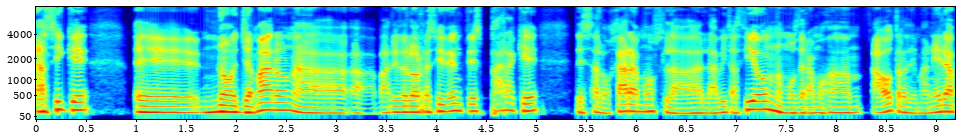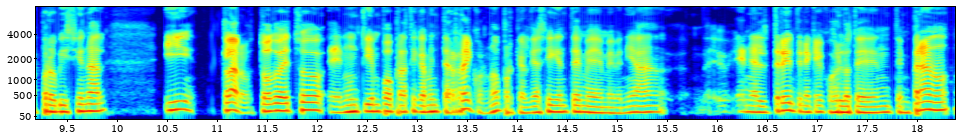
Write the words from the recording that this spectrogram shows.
Así que nos llamaron a, varios de los residentes para que desalojáramos la, habitación, nos mudáramos a, a, otra de manera provisional y claro, todo esto en un tiempo prácticamente récord, ¿no? Porque al día siguiente me, venía eh, en el tren, tenía que cogerlo temprano,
